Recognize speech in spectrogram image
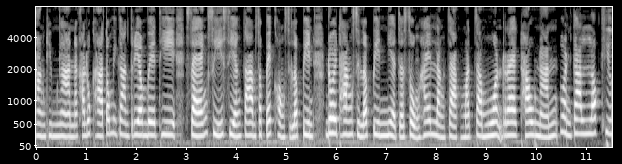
ทางทีมงานนะคะ ลูกค้าต้องมีการเตรียมเวที แสงสีเสียงตามสเปคของศิลปิน โดยทางศิลปินเนี่ยจะส่งให้หลังจากมัดจำงวดแรกเท่านั้น ส่วนการล็อกคิว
